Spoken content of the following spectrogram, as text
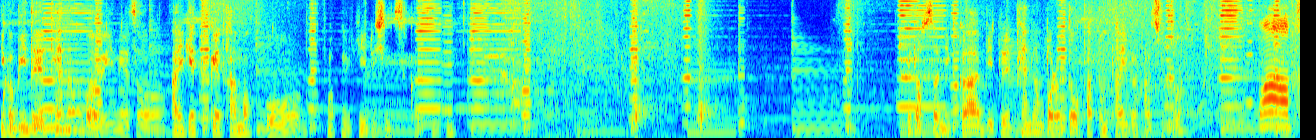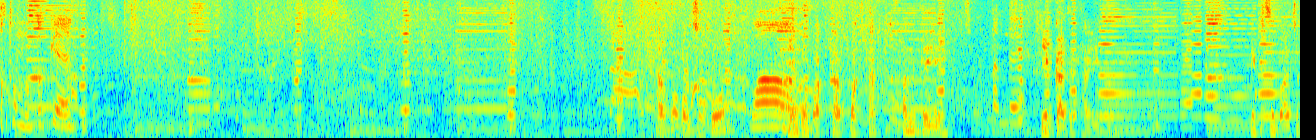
이거 미드 음. 패놓은 거로 인해서 아 이게 두 개 다 먹고 어, 여기 리신 있을 것 같은데 텔 없으니까 미드 패놓은 거로 또 바텀 다이브 가지고 와 바통 어떡해? 막타 먹어주고 와 얘도 막타 막타 한대 안돼. 얘까지 다이브 덱스 맞아?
